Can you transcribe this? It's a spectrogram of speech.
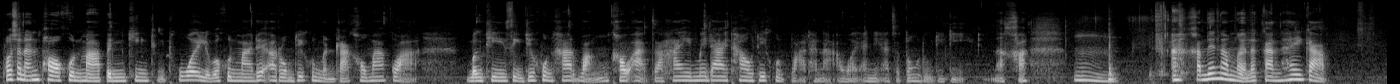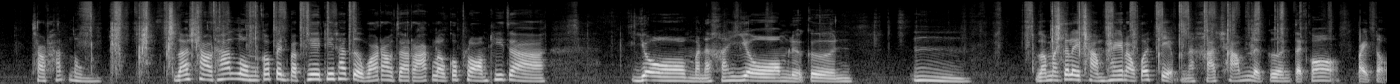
เพราะฉะนั้นพอคุณมาเป็นคิงถือถ้วย หรือว่าคุณมาด้วยอารมณ์ที่คุณเหมือนรักเขามากกว่า บางทีสิ่งที่คุณคาดหวังเขาอาจจะให้ไม่ได้เท่าที่คุณปรารถนาเอาไว้ อันนี้อาจจะต้องดูดีๆนะคะ อืมอะคำแนะนำหน่อยละกันให้กับชาวธาตุลม แล้วชาวธาตุลมก็เป็นประเภทที่ถ้าเกิดว่าเราจะรักเราก็พร้อมที่จะยอมนะคะ ยอมเหลือเกิน อืม แล้วมันก็เลยทำให้เราก็เจ็บนะคะ ช้ำเหลือเกินแต่ก็ไปต่อ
